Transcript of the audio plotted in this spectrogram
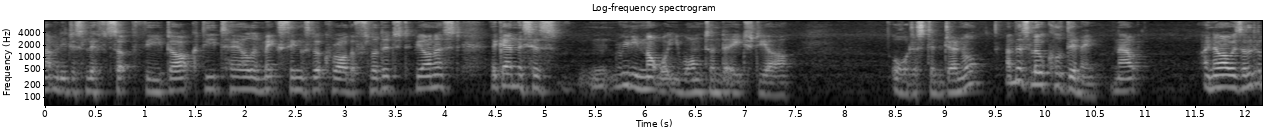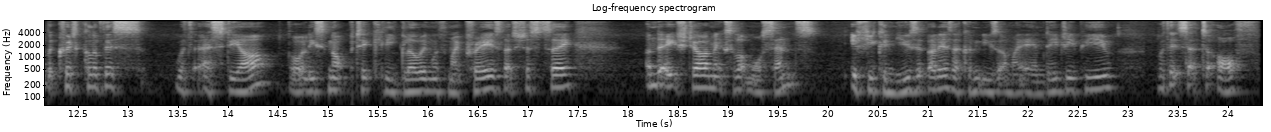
and that really just lifts up the dark detail and makes things look rather flooded to be honest. Again this is really not what you want under HDR or just in general. And there's local dimming. Now I know I was a little bit critical of this with SDR or at least not particularly glowing with my praise let's just say. Under HDR it makes a lot more sense. If you can use it that is, I couldn't use it on my AMD GPU. With it set to off,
